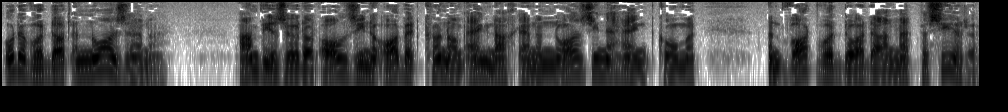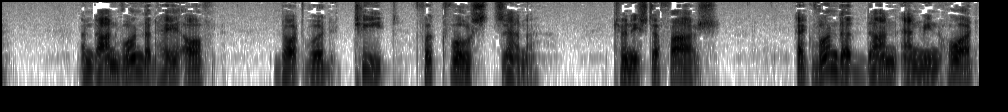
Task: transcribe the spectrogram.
oder wordt dat een Noor zijn. Am wir so dat al zijn arbeid kunnen om eng nach een Noor zijn hang komen, en wat wordt door dan met passeren? En dan wundert hij of dat wordt tijd verkwoost zijn. Twintigste vers. Ik wonder dan aan mijn hart,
